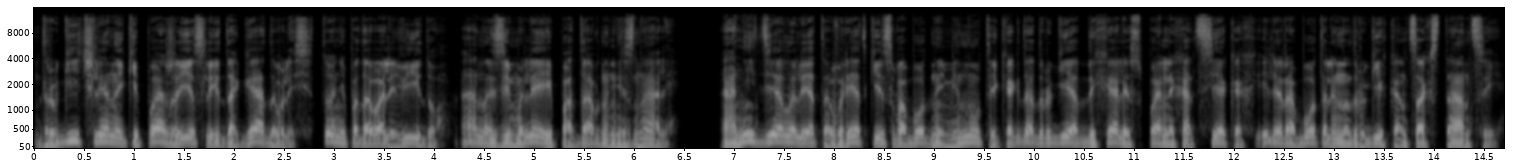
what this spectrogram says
Другие члены экипажа, если и догадывались, то не подавали виду, а на Земле и подавно не знали. Они делали это в редкие свободные минуты, когда другие отдыхали в спальных отсеках или работали на других концах станции.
